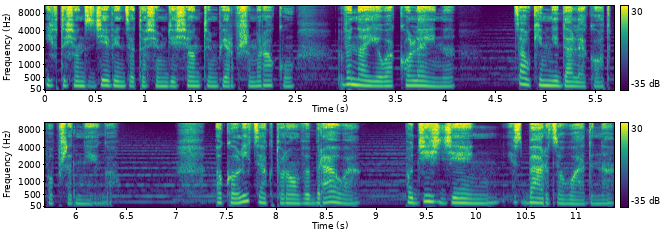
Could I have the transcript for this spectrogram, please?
i w 1981 roku wynajęła kolejny, całkiem niedaleko od poprzedniego. Okolica, którą wybrała, po dziś dzień jest bardzo ładna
